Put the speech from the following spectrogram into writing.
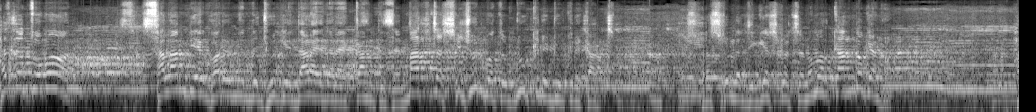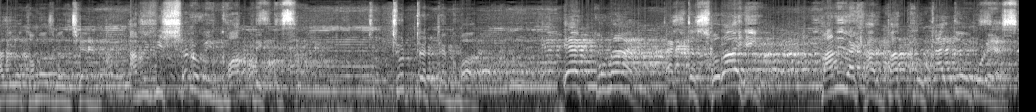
হাজরত ওমর সালাম দিয়ে ঘরের মধ্যে ঢুকে দাঁড়ায় দাঁড়ায় কাঁদতেছেন। বাচ্চা শিশুর মতো ডুকরে ডুকরে কাঁদছে। রসুল্লাহ জিজ্ঞেস করছেন, ওমর কান্দো কেন? হাজরত ওমর বলছেন, আমি বিশ্বনবীর ঘর দেখতেছি। ছোট্ট একটা ঘর। এক কোনায় একটা সরাহি পানি রাখার পাত্র কাইতে হয়ে পড়ে আছে।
